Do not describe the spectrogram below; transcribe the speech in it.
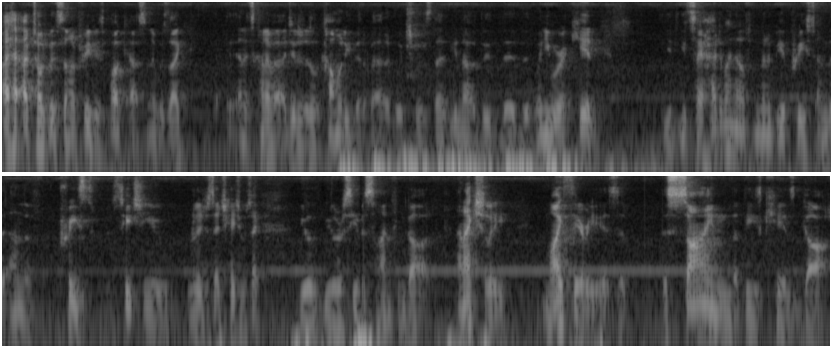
I, I've talked about this on a previous podcast, and it was like, and it's kind of a, I did a little comedy bit about it, which was that you know the, the, the, when you were a kid, you'd, you'd say, "How do I know if I'm going to be a priest?" And the, and the priest who's teaching you religious education would say, "You'll you'll receive a sign from God." And actually, my theory is that the sign that these kids got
